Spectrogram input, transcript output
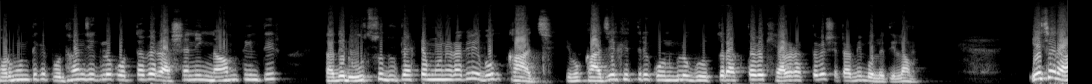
হরমোন থেকে প্রধান যেগুলো করতে হবে, রাসায়নিক নাম তিনটির, তাদের উৎস দুটো একটা মনে রাখলে এবং কাজ। এবং কাজের ক্ষেত্রে কোনগুলো গুরুত্ব রাখতে হবে, খেয়াল রাখতে হবে, সেটা আমি বলে দিলাম। এছাড়া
